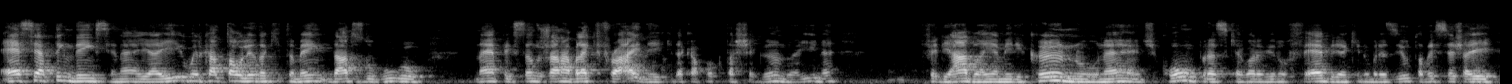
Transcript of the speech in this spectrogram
essa é a tendência, né? E aí o mercado está olhando aqui também dados do Google, né? Pensando já na Black Friday, que daqui a pouco está chegando aí, né? Feriado aí americano, né? De compras, que agora virou febre aqui no Brasil, talvez seja aí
